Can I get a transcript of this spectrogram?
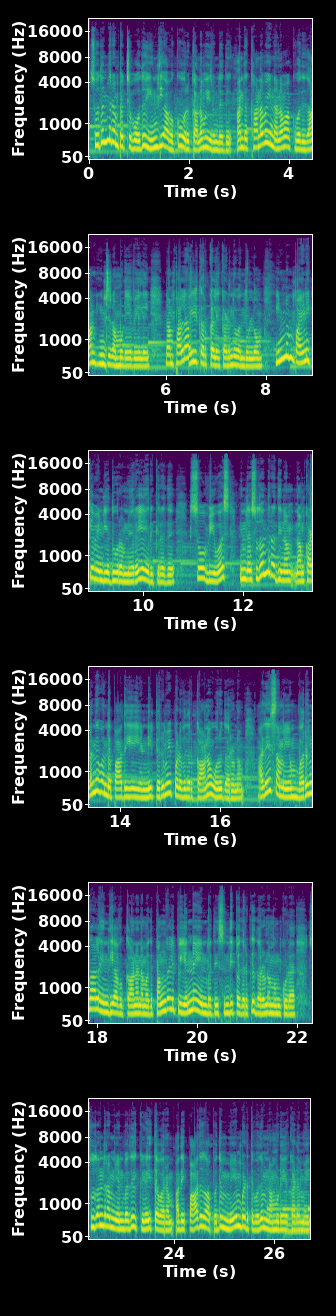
சுதந்திரம் பெற்றபோது இந்தியாவுக்கு ஒரு கனவு இருந்தது. அந்த கனவை நனவாக்குவதுதான் இன்று நம்முடைய வேலை. நாம் பல மைல் கற்களை கடந்து வந்துள்ளோம். இன்னும் பயணிக்க வேண்டிய தூரம் நிறைய இருக்கிறது. ஸோ வியூவர்ஸ் இந்த சுதந்திர தினம் நாம் கடந்து வந்த பாதையை எண்ணி பெருமைப்படுவதற்கான ஒரு தருணம். அதே சமயம் வருங்கால இந்தியாவுக்கான நமது பங்களிப்பு என்ன என்பதை சிந்திப்பதற்கு தருணமும் கூட. சுதந்திரம் என்பது கிடைத்த வரம். அதை பாதுகாப்பதும் மேம்படுத்துவதும் நம்முடைய கடமை.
